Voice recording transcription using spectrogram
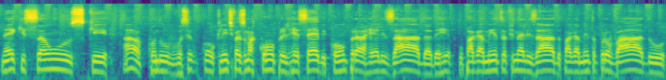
né, que são os que, ah, quando você, o cliente faz uma compra, ele recebe compra realizada, o pagamento é finalizado, pagamento aprovado,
